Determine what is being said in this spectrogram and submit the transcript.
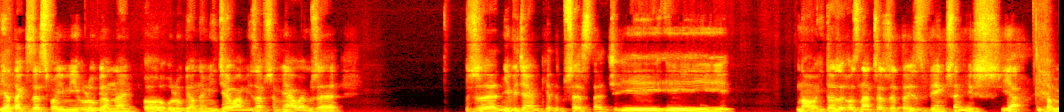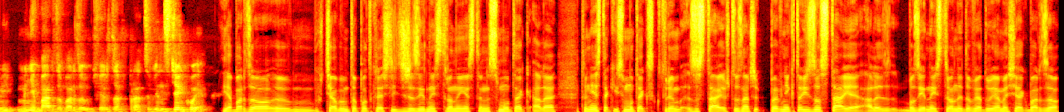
Ja tak ze swoimi ulubione, ulubionymi dziełami zawsze miałem, że, że nie wiedziałem kiedy przestać i, i no i to oznacza, że to jest większe niż ja i to mi, mnie bardzo, bardzo utwierdza w pracy, więc dziękuję. Ja bardzo ym, chciałbym to podkreślić, że z jednej strony jest ten smutek, ale to nie jest taki smutek, z którym zostajesz. To znaczy, pewnie ktoś zostaje, ale bo z jednej strony dowiadujemy się, jak bardzo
